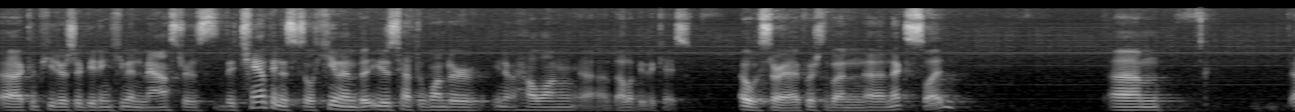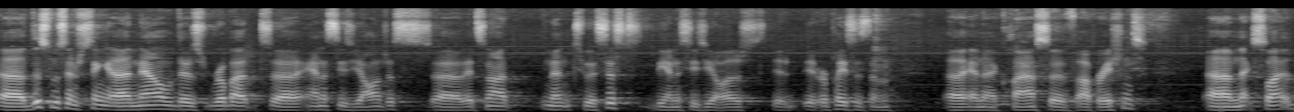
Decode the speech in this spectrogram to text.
uh, computers are beating human masters. The champion is still human, but you just have to wonder you know, how long uh, that'll be the case. Oh, sorry, I pushed the button. Uh, next slide. Um, uh, this was interesting. Uh, now there's robot uh, anesthesiologists. it's not meant to assist the anesthesiologists. It, it replaces them uh, in a class of operations. Um, next slide.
